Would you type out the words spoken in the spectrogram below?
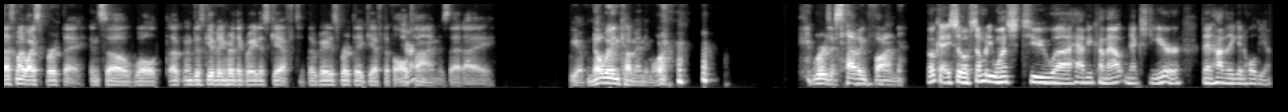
That's my wife's birthday, and so we'll. I'm just giving her the greatest gift, the greatest birthday gift of all Sure. time, is that I. We have no income anymore. we're just having fun. Okay, so if somebody wants to uh, have you come out next year, then how do they get a hold of you?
